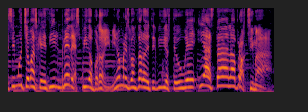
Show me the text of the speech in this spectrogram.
sin mucho más que decir, me despido por hoy. Mi nombre es Gonzalo de TechVideos TV y hasta la próxima.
